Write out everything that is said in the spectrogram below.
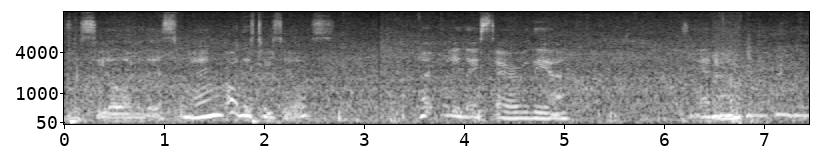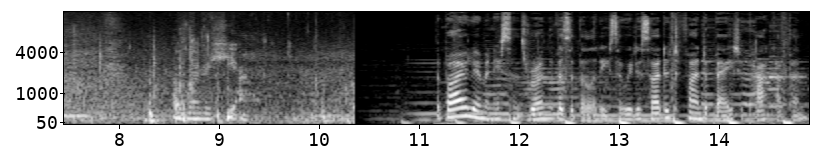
There's a seal over there swimming. Oh, there's two seals. Hopefully they stay over there. Over here. The bioluminescence ruined the visibility, so we decided to find a bay to park up in.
